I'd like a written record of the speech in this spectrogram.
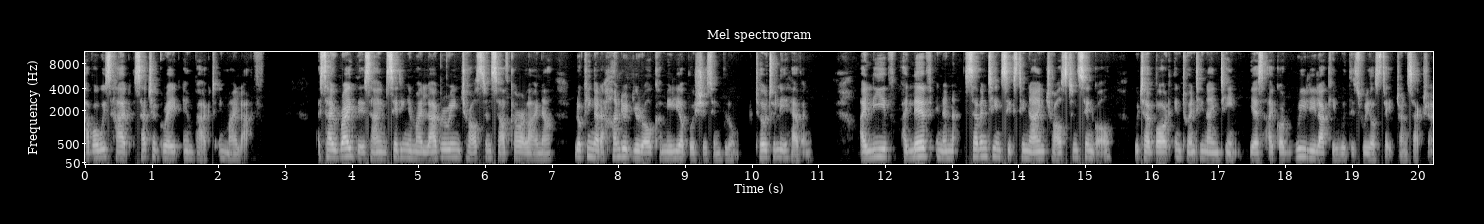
have always had such a great impact in my life. As I write this, I am sitting in my library in Charleston, South Carolina, looking at a hundred year old camellia bushes in bloom. Totally heaven. I live, I live in a 1769 Charleston single, which I bought in 2019. Yes, I got really lucky with this real estate transaction.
